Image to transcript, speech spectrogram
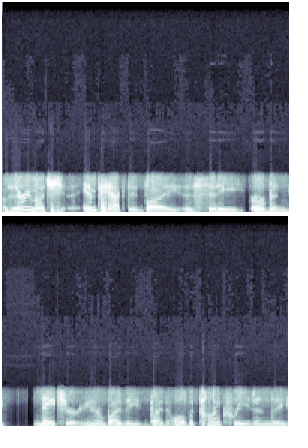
very much impacted by city urban nature you know by the by the, all the concrete and the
